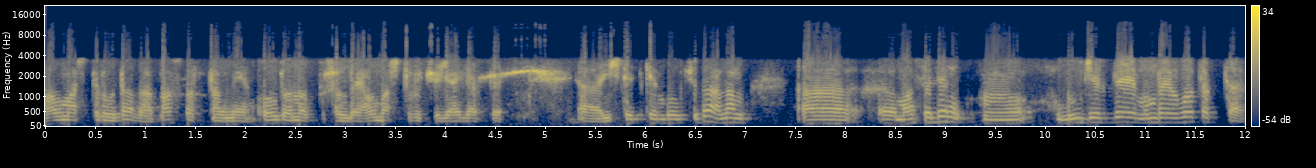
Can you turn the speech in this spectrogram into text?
алмаштырууда баягы паспорттор менен колдонуп ушундай алмаштыруучу жайларды иштеткен болчу да. Анан маселен бул жерде мындай болуп атат да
